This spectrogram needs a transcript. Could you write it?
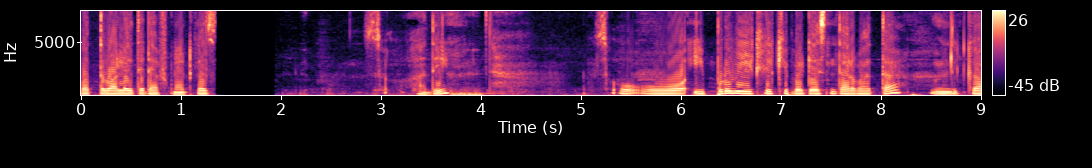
కొత్త వాళ్ళు అయితే డెఫినెట్గా అది సో ఇప్పుడు వీటికి పెట్టేసిన తర్వాత ఇంకా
